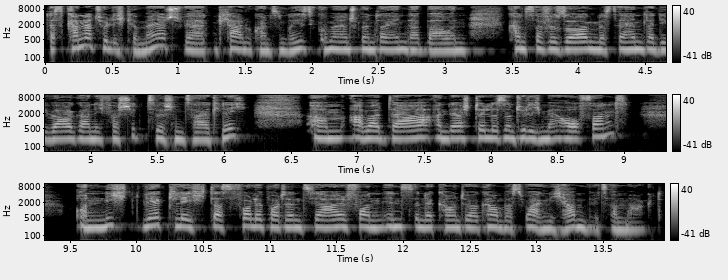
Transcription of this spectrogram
Das kann natürlich gemanagt werden. Klar, du kannst ein Risikomanagement dahinter bauen, kannst dafür sorgen, dass der Händler die Ware gar nicht verschickt zwischenzeitlich. Ähm, aber da an der Stelle ist natürlich mehr Aufwand und nicht wirklich das volle Potenzial von Instant Account to Account, was du eigentlich haben willst am Markt.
